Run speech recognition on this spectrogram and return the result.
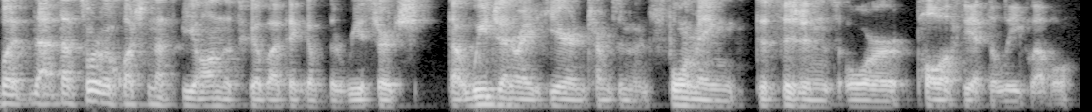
but that, that's sort of a question that's beyond the scope, I think, of the research that we generate here in terms of informing decisions or policy at the league level.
